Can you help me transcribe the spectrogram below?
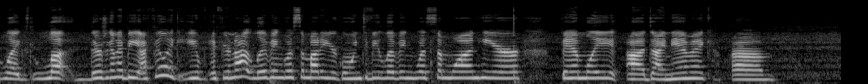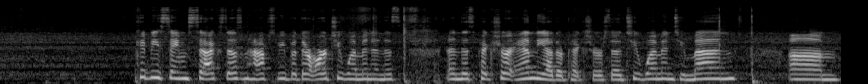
like, there's going to be, I feel like if, if, you're not living with somebody, you're going to be living with someone here. Family uh, dynamic. Um, could be same sex, doesn't have to be, but there are two women in this in this picture and the other picture. So two women, two men. Um,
